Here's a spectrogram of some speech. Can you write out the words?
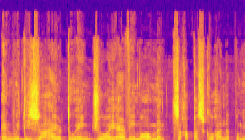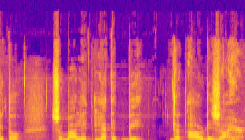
And we desire to enjoy every moment sa Kapaskuhan na pong ito. Subalit, let it be that our desire,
